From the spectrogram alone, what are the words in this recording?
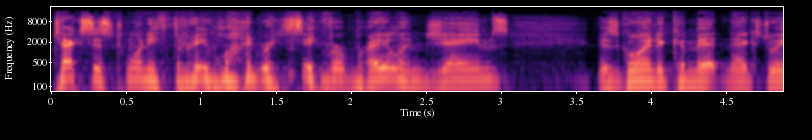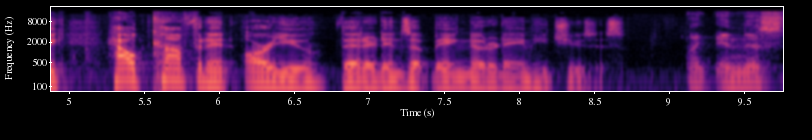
Texas 23 wide receiver Braylon James is going to commit next week. How confident are you that it ends up being Notre Dame he chooses? Like in this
